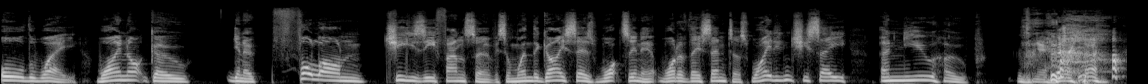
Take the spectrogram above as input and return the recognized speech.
all the way? Why not go, you know, full on cheesy fan service? And when the guy says, "What's in it? What have they sent us?" Why didn't she say a new hope? yeah.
